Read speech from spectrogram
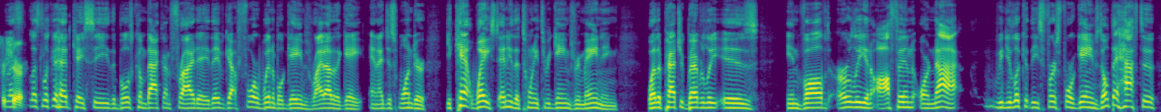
for let's, sure. Let's look ahead, KC. The Bulls come back on Friday. They've got four winnable games right out of the gate. And I just wonder you can't waste any of the 23 games remaining, whether Patrick Beverley is involved early and often or not. When you look at these first four games, don't they have to –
